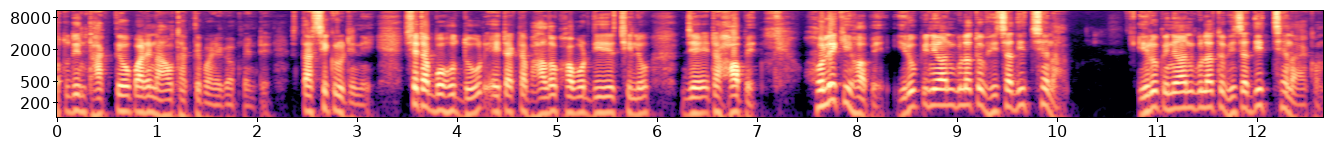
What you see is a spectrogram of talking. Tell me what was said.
অতদিন থাকতেও পারে, নাও থাকতে পারে গভর্নমেন্টে তার সিকিউরিটি নেই। সেটা বহু দূর, এটা একটা ভালো খবর দিয়েছিল যে এটা হবে। হলে কি হবে? ইউরোপ ইউনিয়নগুলো তো ভিসা দিচ্ছে না। ইউরোপ ইউনিয়নগুলো তো ভিসা দিচ্ছে না এখন।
